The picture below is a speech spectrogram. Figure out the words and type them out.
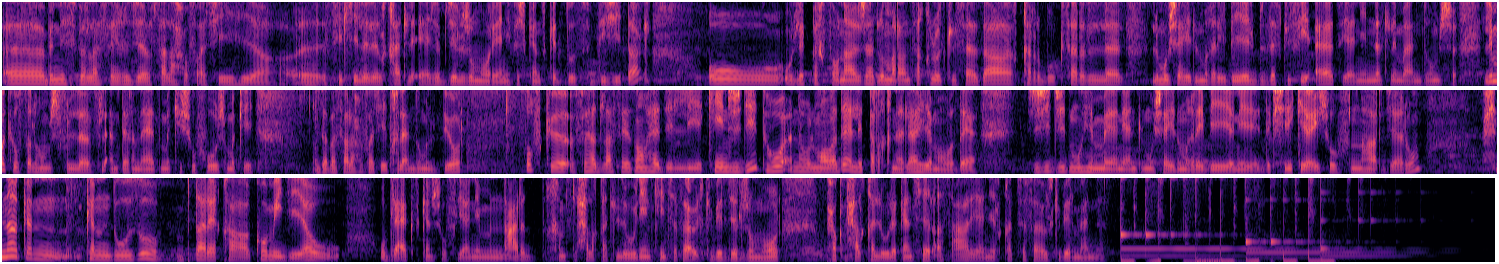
آه، بالنسبة لل série ديال صلاح وفاتي هي آه، السلسله اللي لقات الإعجاب ديال الجمهور يعني فاش كانت كدوز في ال digital. و و les personnages هاد المرة انتقلوا للتلفازه قربوا أكثر المشاهد المغربي بزاف الفئات يعني الناس اللي ما عندهمش اللي ما كيوصلهمش في, في الإنترنت ما كيشوفوش ما كي دابا صلاح وفاتي يدخل عندهم للديور. sauf في هاد la saison هادي اللي كاين جديد هو أنه المواضيع اللي طرقنا لها هي مواضيع جد جد مهمة يعني عند المشاهد المغربي يعني داكشي اللي كيعيشوه في النهار ديالهم. حنا كان كندوزوه بطريقة كوميدية و وبالعكس كنشوف يعني من عرض خمس الحلقات الأولين كاين تفاعل كبير ديال الجمهور بحكم الحلقة الأولى كانت هي الأسعار يعني لقات تفاعل كبير مع الناس.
